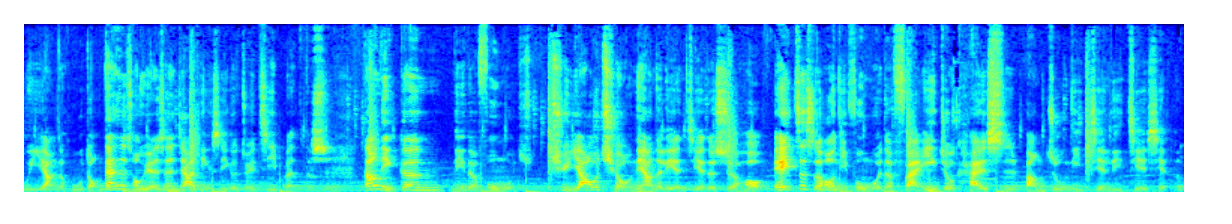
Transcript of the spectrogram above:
不一样的互动。但是从原生家庭是一个最基本的，是。当你跟你的父母去要求那样的连接的时候，哎，这时候你父母的反应就开始帮助你建立界限了。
